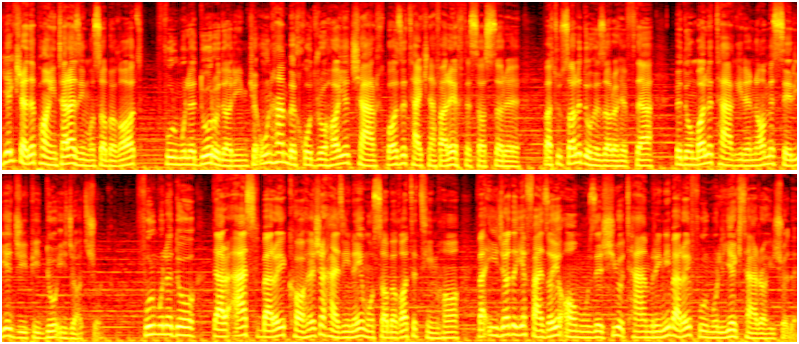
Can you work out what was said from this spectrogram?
یک رده پایین تر از این مسابقات فرمول دو رو داریم که اون هم به خودروهای چرخباز تک نفره اختصاص داره و تو سال 2017 به دنبال تغییر نام سری جی پی دو ایجاد شد. فرمول دو در اصل برای کاهش هزینه مسابقات تیمها و ایجاد یه فضای آموزشی و تمرینی برای فرمول یک طراحی شده.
